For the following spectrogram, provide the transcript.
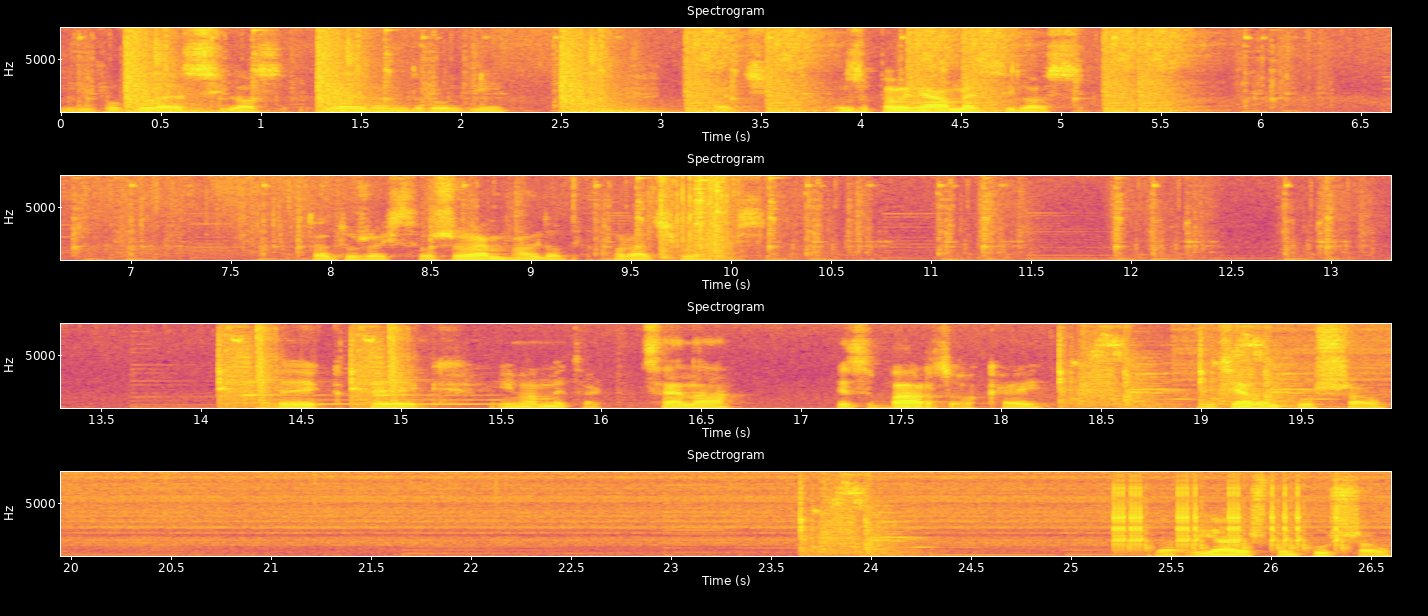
I w ogóle silos. Jeden, drugi. Chodź. Uzupełniamy silos. Za dużo ich stworzyłem, ale dobra, poradźmy jakoś. Pyk, pyk. I mamy tak. Cena jest bardzo ok. Więc ja bym puszczał. Dobra, ja już bym puszczał.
